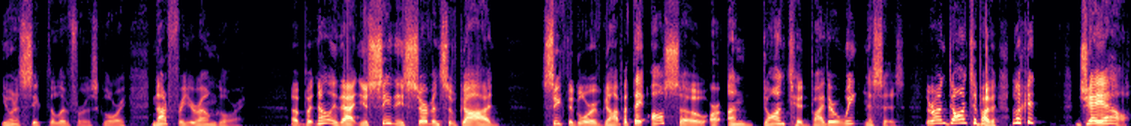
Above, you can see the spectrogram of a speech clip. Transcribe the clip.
You want to seek to live for His glory, not for your own glory. Uh, but not only that, you see these servants of God seek the glory of God, but they also are undaunted by their weaknesses. They're undaunted by them. Look at Jael.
